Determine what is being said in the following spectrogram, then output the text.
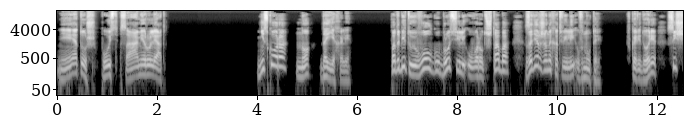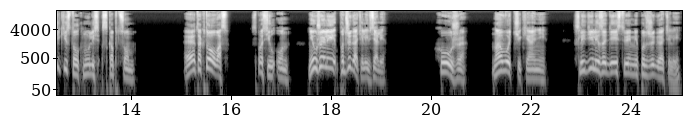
Нет уж, пусть сами рулят. Не скоро, но доехали. Подбитую «Волгу» бросили у ворот штаба, задержанных отвели внутрь. В коридоре сыщики столкнулись с копцом. «Это кто у вас?» — спросил он. «Неужели поджигателей взяли?» Хуже. Наводчики они. Следили за действиями поджигателей.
